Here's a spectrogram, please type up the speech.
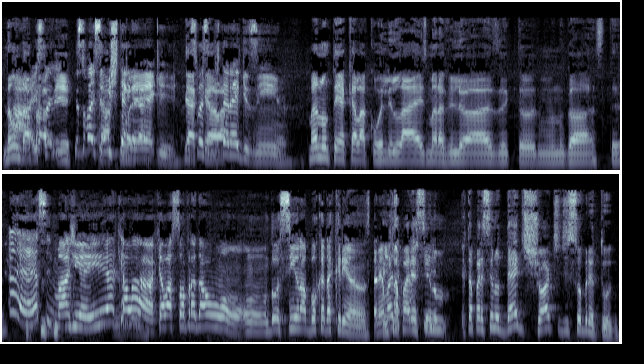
Não Ah, dá isso pra aí- ver. Isso vai ser um easter mulher- egg. Isso que vai ser um aquela- easter eggzinho. Mas não tem aquela cor lilás maravilhosa que todo mundo gosta. É, essa imagem aí é aquela, aquela só pra dar um, um docinho na boca da criança, né? Ele Mas tá, parecendo, ele tá parecendo Deadshot de sobretudo.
